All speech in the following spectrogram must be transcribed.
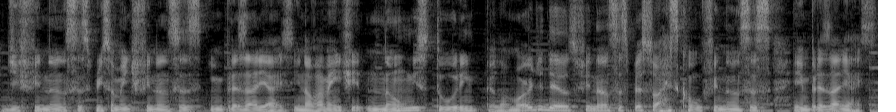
de finanças, principalmente finanças empresariais. E novamente, não misturem, pelo amor de Deus, finanças pessoais com finanças empresariais.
